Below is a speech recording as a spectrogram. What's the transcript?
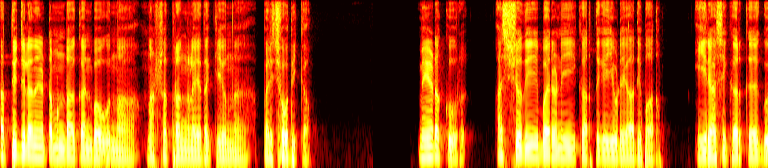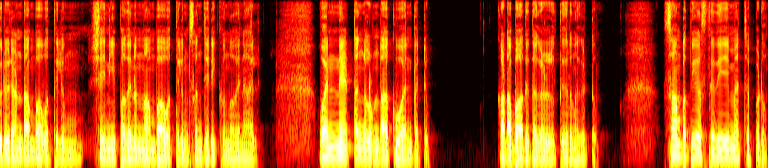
അത്യുജ്വല നേട്ടമുണ്ടാക്കാൻ പോകുന്ന നക്ഷത്രങ്ങൾ ഏതൊക്കെയൊന്ന് പരിശോധിക്കാം. മേടക്കൂർ അശ്വതി ഭരണി കാർത്തികയുടെ ആദ്യപാദം. ഈ രാശിക്കാർക്ക് ഗുരു രണ്ടാം ഭാവത്തിലും ശനി പതിനൊന്നാം ഭാവത്തിലും സഞ്ചരിക്കുന്നതിനാൽ വൻ നേട്ടങ്ങൾ ഉണ്ടാക്കുവാൻ പറ്റും. കടബാധ്യതകൾ തീർന്നു കിട്ടും. സാമ്പത്തിക സ്ഥിതി മെച്ചപ്പെടും.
